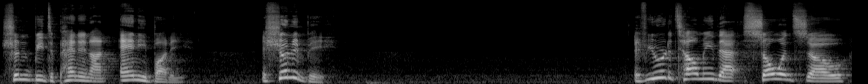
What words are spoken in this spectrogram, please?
shouldn't be dependent on anybody. It shouldn't be. If you were to tell me that so and so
